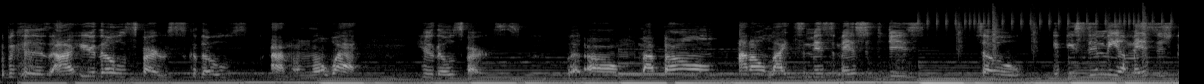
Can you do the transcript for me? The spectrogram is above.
Because I hear those first. Because those, I don't know why, hear those first. But um, my phone, I don't like to miss messages. So if you send me a message through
